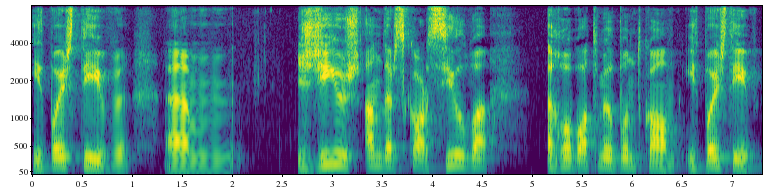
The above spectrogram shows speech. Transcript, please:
e depois tive um, gios underscore silva hotmail.com e depois tive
